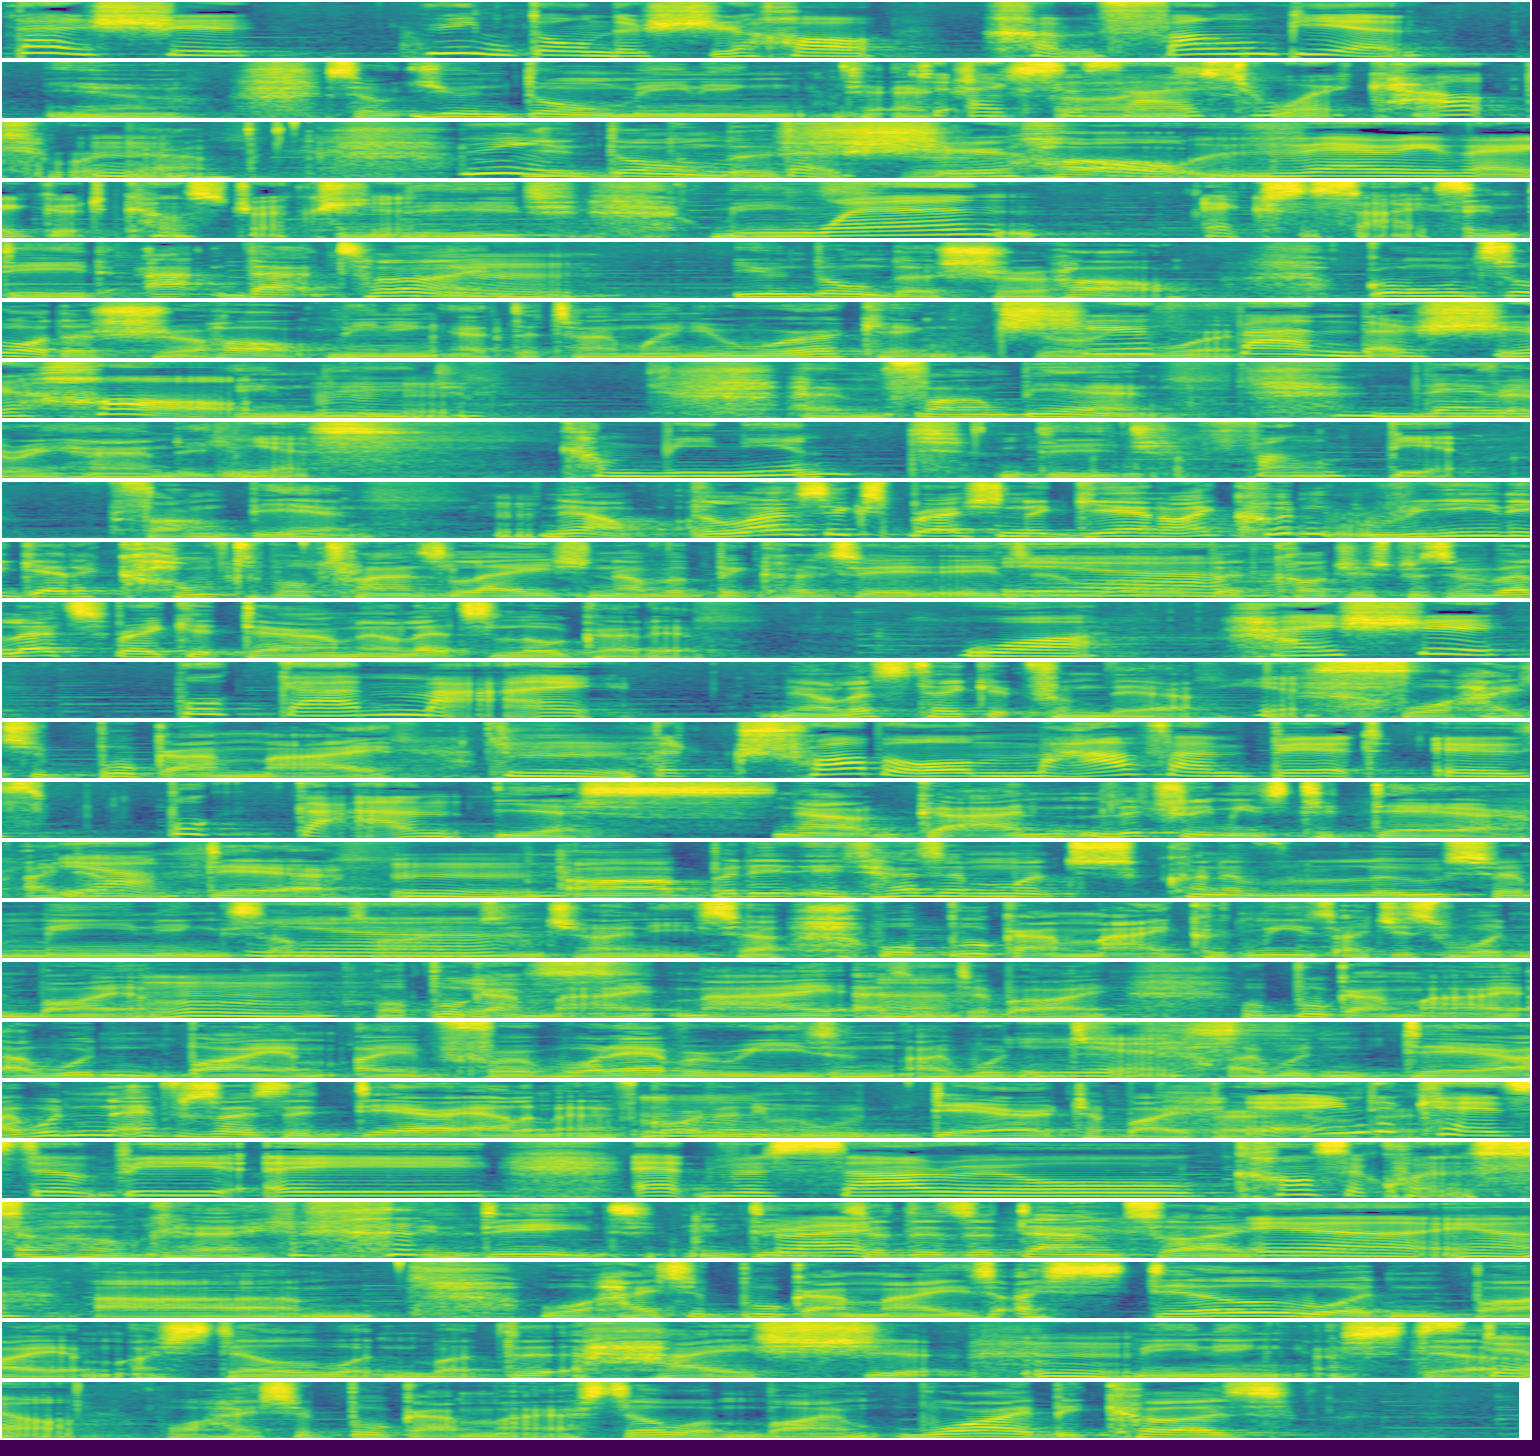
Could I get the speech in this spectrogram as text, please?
但是运动的时候很方便 Yeah. So 运动 meaning to to exercise. exercise to work out. work 嗯 out. 运动的运动的时时候候 very very good construction. Indeed means When exercise. indeed at that time. Hmm. 运动的时候，工作的时候 meaning at the time when you're working 吃 during work. 饭的时候 Indeed. 很方便 very, very handy. yes convenient Indeed. 方便。方便. Now, the last expression again, I couldn't really get a comfortable translation of it because it, it's a Yeah. little bit culture specific. But let's break it down now. Let's look at it. 我还是不敢买。 Now, let's take it from there. Yes. 我还是不敢买. The trouble 麻烦 bit is 不敢。 Yes. Now, 敢 literally means to dare. I Yeah. don't dare. Uh, but it, it has a much kind of looser meaning sometimes Yeah. in Chinese. So, 我不敢买 could means I just wouldn't buy them. 我不敢买,买 as in to buy. 我不敢买 I wouldn't buy them. I, for whatever reason, I wouldn't. Yes. I wouldn't dare. I wouldn't emphasize the dare element. Of course, anyone would dare to buy a pair. It of Converse. indicates to be a adversarial consequence. Oh, okay. Indeed. Indeed. Right. So there's a downside. here. Yeah, yeah. Um, well, 还是不敢买 is I still wouldn't buy them. I still wouldn't. But the 还是 meaning I still. Still. 我还是不敢买 I still wouldn't buy them. Why? Because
